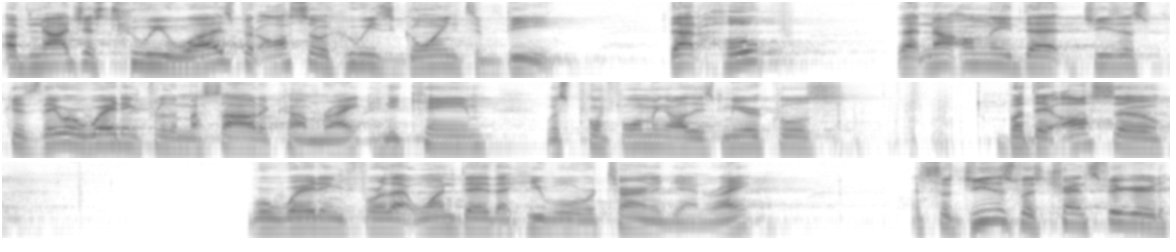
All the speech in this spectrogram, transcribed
of not just who he was, but also who he's going to be. That hope that not only that Jesus, because they were waiting for the Messiah to come, right? And he came, was performing all these miracles, but they also were waiting for that one day that he will return again, right? And so Jesus was transfigured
